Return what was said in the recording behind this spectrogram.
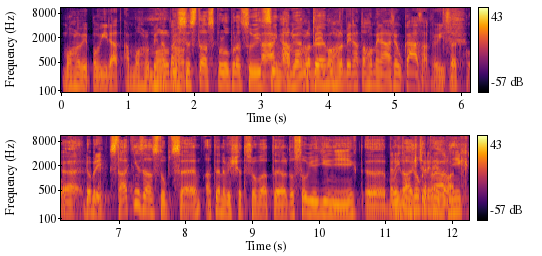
mohl vypovídat a mohl by mohl na toho... by se stát spolupracujícím tak, a mohl by, mohl by na toho mináře ukázat ve výsledku. Eh, dobrý, státní zástupce a ten vyšetřovatel, to jsou jediní, eh, Který možná to ještě kritizovat. právník,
